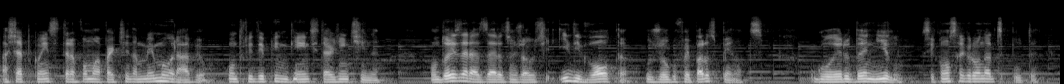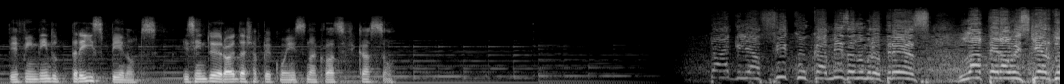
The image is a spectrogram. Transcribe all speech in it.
a Chapecoense travou uma partida memorável contra o Independiente da Argentina. Com 2 a 0 nos jogos de ida e volta, o jogo foi para os pênaltis. O goleiro Danilo se consagrou na disputa, defendendo três pênaltis e sendo o herói da Chapecoense na classificação. Tagliafico, camisa número 3, lateral esquerdo,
